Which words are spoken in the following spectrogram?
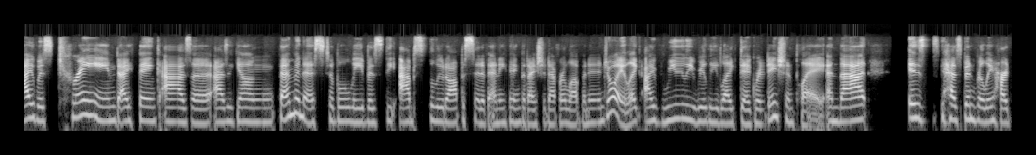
I was trained, I think, as a as a young feminist to believe is the absolute opposite of anything that I should ever love and enjoy. Like I really, really like degradation play. And that is has been really hard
